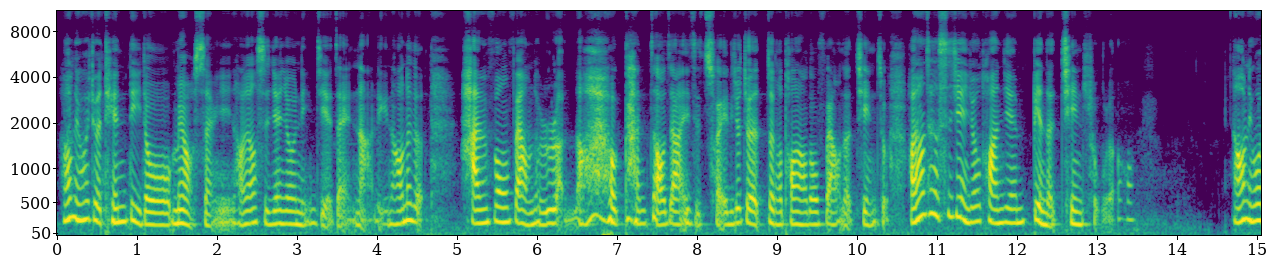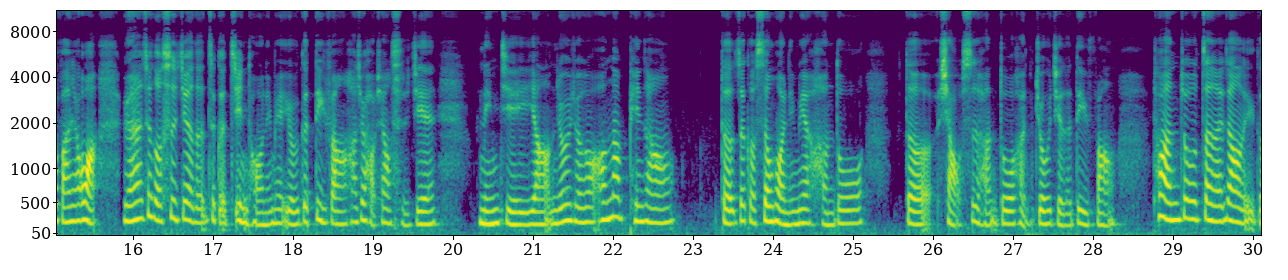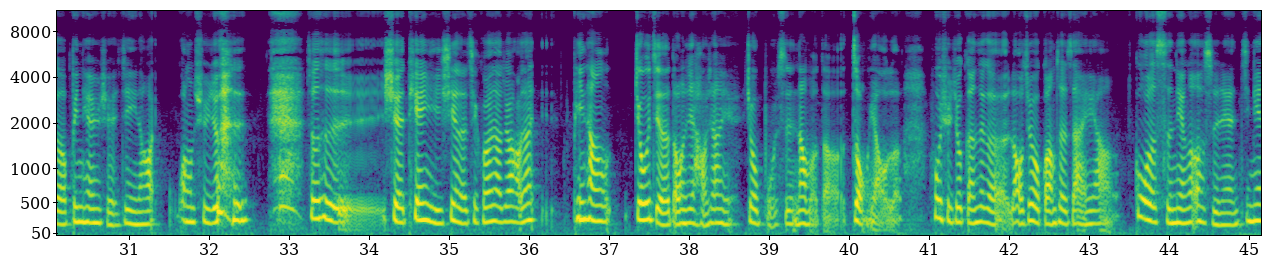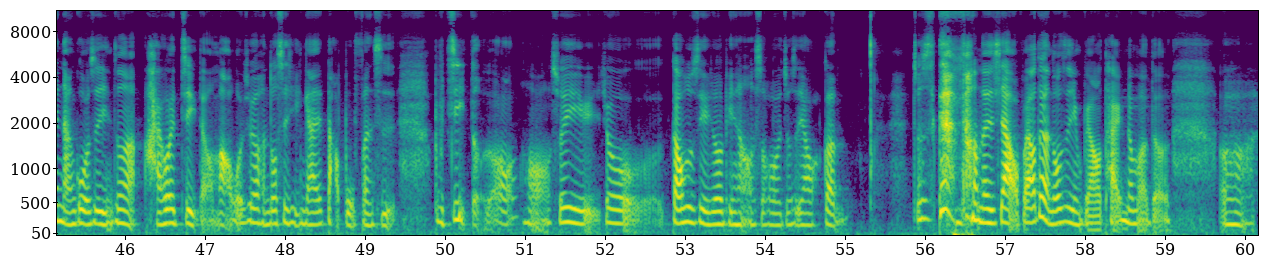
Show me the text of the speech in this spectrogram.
然后你会觉得天地都没有声音，好像时间就凝结在那里，然后那个寒风非常的冷，然后还有干燥这样一直吹，你就觉得整个头脑都非常的清楚，好像这个世界你就突然间变得清楚了。然后你会发现，哇，原来这个世界的这个尽头里面有一个地方，它就好像时间凝结一样，你就会觉得说，哦，那平常。的这个生活里面很多的小事，很多很纠结的地方，突然就站在这样的一个冰天雪地，然后望去就是 就是雪天一线的情况下，就好像平常纠结的东西好像也就不是那么的重要了。或许就跟这个老旧的观测站一样。过了十年跟二十年，今天难过的事情真的还会记得吗？我觉得很多事情应该大部分是不记得的哦，哦，所以就告诉自己说，平常的时候就是要更，就是更放得下，我不要对很多事情不要太那么的呃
